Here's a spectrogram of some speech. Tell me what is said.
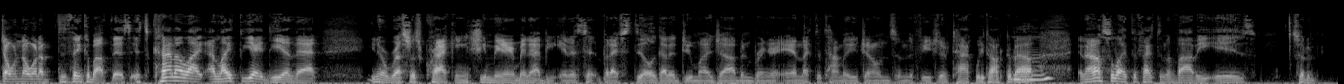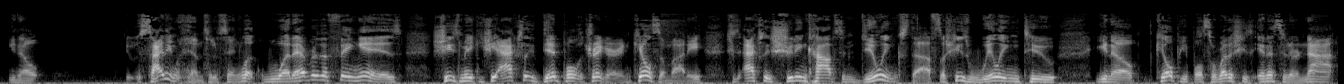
don't know what to think about this. It's kind of like I like the idea that. You know, Ressler's cracking. She may or may not be innocent, but I've still got to do my job and bring her in, like the Tommy Lee Jones and the fugitive tack we talked about. Mm-hmm. And I also like the fact that Navabi is sort of, you know, siding with him, sort of saying, look, whatever the thing is, she's making, she actually did pull the trigger and kill somebody. She's actually shooting cops and doing stuff. So she's willing to, you know, kill people. So whether she's innocent or not,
